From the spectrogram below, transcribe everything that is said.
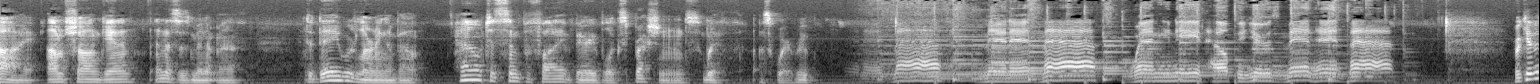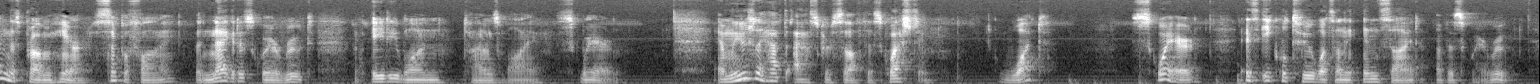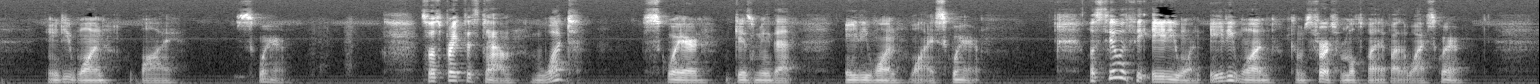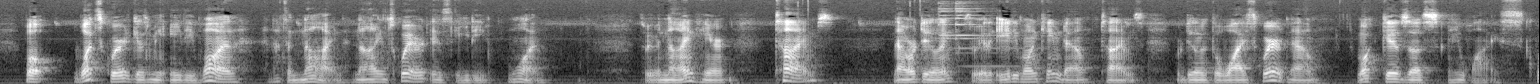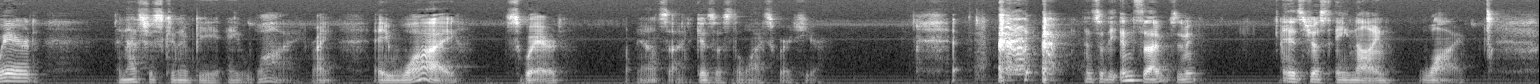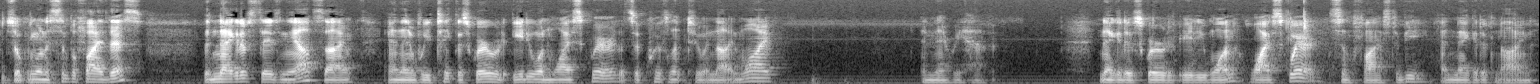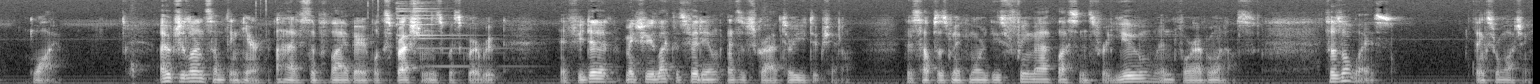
Hi, I'm Sean Gannon, and this is Minute Math. Today we're learning about how to simplify variable expressions with a square root. Minute Math, Minute Math. When you need help, you use Minute Math. We're given this problem here. Simplify the negative square root of 81 times y squared. And we usually have to ask ourselves this question. What squared is equal to what's on the inside of the square root, 81y squared. So let's break this down. What squared gives me that 81y squared? Let's deal with the 81. 81 comes first, we're multiplying it by the y squared. Well, what squared gives me 81? And that's a 9. 9 squared is 81. So we have a 9 here times now we're dealing, so we had the 81 came down, times, we're dealing with the y squared now. What gives us a y squared? And that's just gonna be a y, right? A y squared on the outside gives us the y squared here. and so the inside, excuse me, is just a 9y. So if we want to simplify this, the negative stays on the outside, and then if we take the square root of 81y squared, that's equivalent to a 9y, and there we have it. Negative square root of 81, y squared, simplifies to be a negative 9y. I hope you learned something here on how to simplify variable expressions with square root. If you did, make sure you like this video and subscribe to our YouTube channel. This helps us make more of these free math lessons for you and for everyone else. So as always, thanks for watching.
